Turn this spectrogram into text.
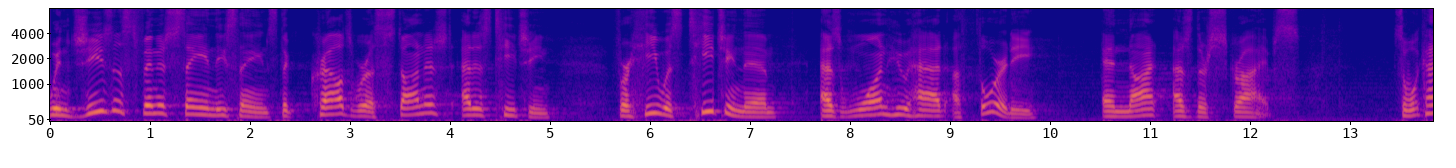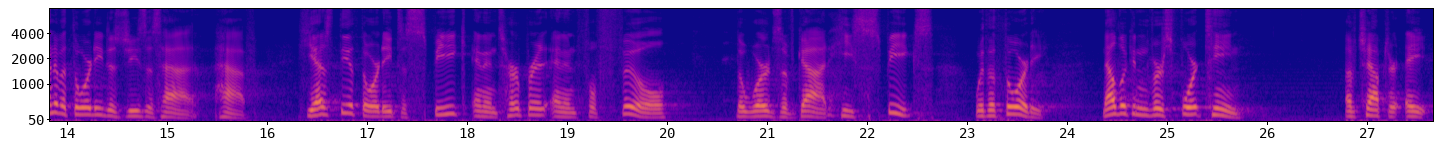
When Jesus finished saying these things, the crowds were astonished at his teaching, for he was teaching them as one who had authority and not as their scribes. So, what kind of authority does Jesus have? have? He has the authority to speak and interpret and fulfill the words of God. He speaks with authority. Now, look in verse 14 of chapter 8.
